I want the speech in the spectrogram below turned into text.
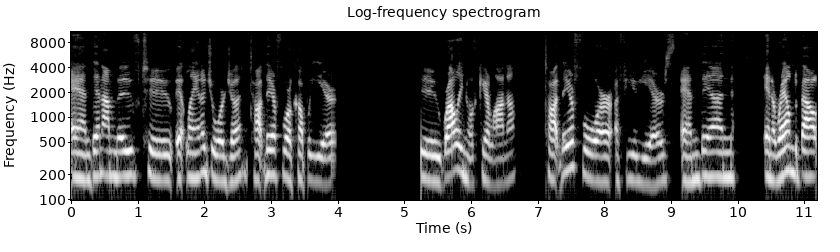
And then I moved to Atlanta, Georgia, taught there for a couple years, to Raleigh, North Carolina, taught there for a few years. And then, in a roundabout,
